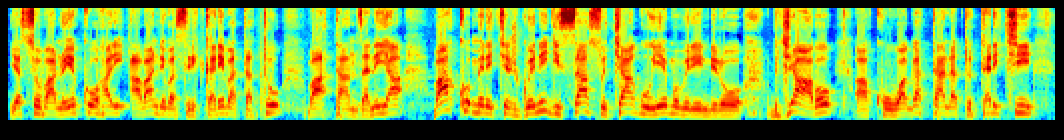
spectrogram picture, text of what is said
Yasobanuye ko hari abandi basirikare batatu ba tanzania bakomerekejwe n'igisasu cyaguye mu birindiro byabo ah, ku wa gatandatu tariki ah,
